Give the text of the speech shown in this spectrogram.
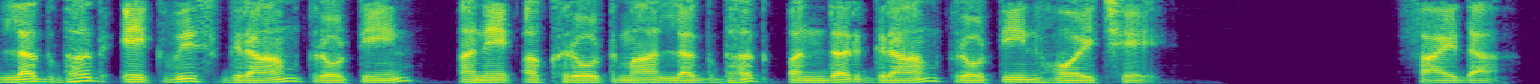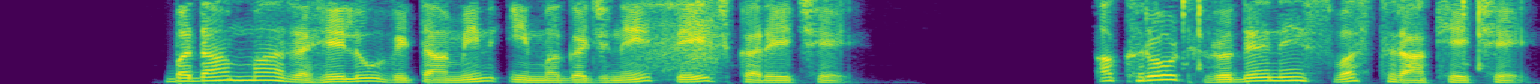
લગભગ એકવીસ ગ્રામ પ્રોટીન અને અખરોટમાં લગભગ પંદર ગ્રામ પ્રોટીન હોય છે. ફાયદા. બદામમાં રહેલું વિટામિન ઈ મગજને તેજ કરે છે. અખરોટ હૃદયને સ્વસ્થ રાખે છે.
